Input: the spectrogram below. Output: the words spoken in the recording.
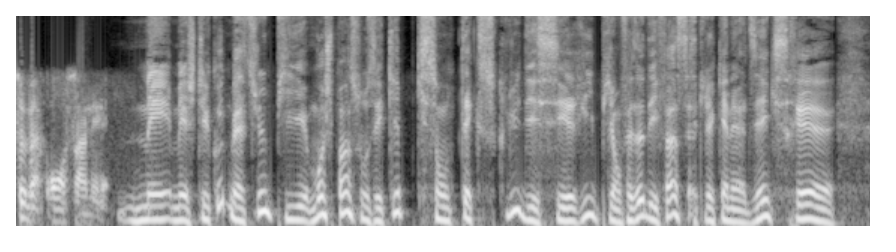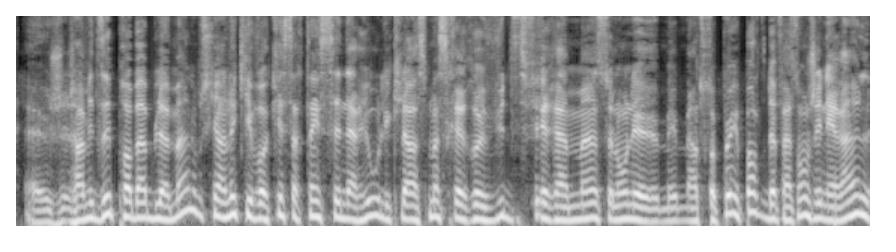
ce vers quoi on s'en est. Mais, mais je t'écoute, Mathieu, puis moi, je pense aux équipes qui sont exclues des séries, puis on faisait des faces avec le Canadien qui serait, euh, j'ai envie de dire probablement, parce qu'il y en a qui évoquaient certains scénarios où les classements seraient revus différemment selon le... Mais, en tout cas, peu importe, de façon générale,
